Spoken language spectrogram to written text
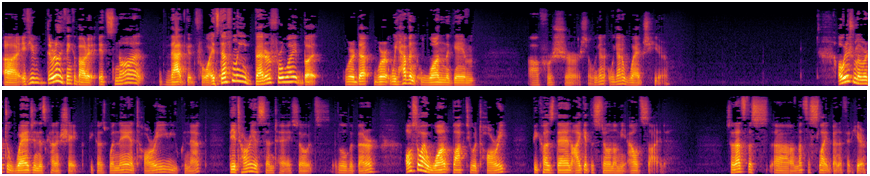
uh, if you really think about it, it's not that good for white. It's definitely better for white, but we're we're we haven't won the game uh, for sure. So we got we got a wedge here. Always remember to wedge in this kind of shape because when they Atari you connect, the Atari is Sente, so it's a little bit better. Also, I want black to Atari because then I get the stone on the outside. So that's the um, that's a slight benefit here.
